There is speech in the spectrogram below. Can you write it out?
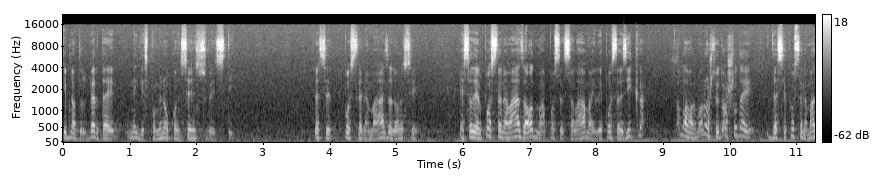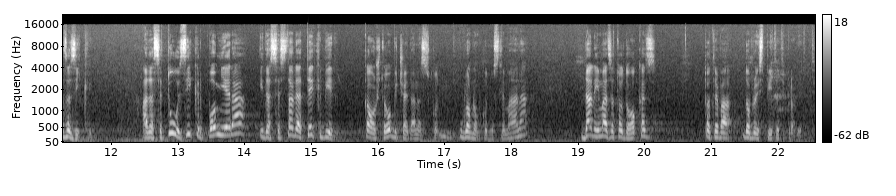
Ibn Abdelber da je negdje spomenuo konsensus već s tim. Da se posle namaza donose... E sad, je li posle namaza odmah posle salama ili posle zikra? Allah, ono što je došlo da je da se posle namaza zikri. A da se tu zikr pomjera i da se stavlja tekbir, kao što je običaj danas, kod, uglavnom kod muslimana, da li ima za to dokaz, to treba dobro ispitati i provjeriti.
